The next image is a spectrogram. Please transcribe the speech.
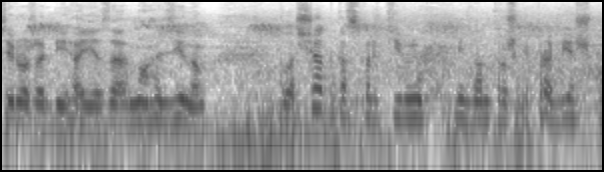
Сережа бігає за магазином. Площадка спортивна. Він там трошки пробіжку,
